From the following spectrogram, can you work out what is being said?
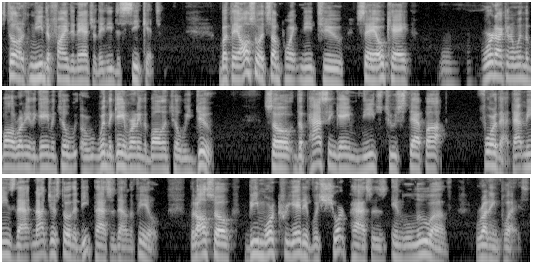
still need to find an answer. They need to seek it. But they also at some point need to say, okay, we're not going to win the ball running the game until we, or win the game running the ball until we do. So the passing game needs to step up for that. That means that not just throw the deep passes down the field, but also be more creative with short passes in lieu of running plays.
